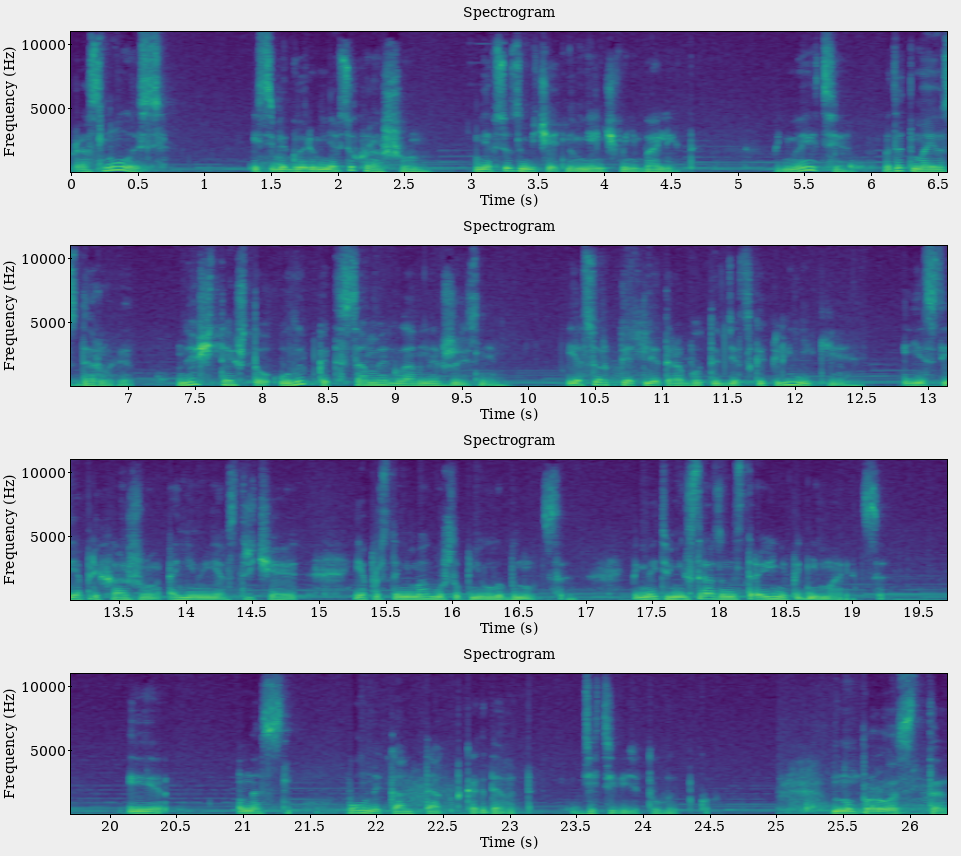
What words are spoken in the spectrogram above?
Проснулась и себе говорю, у меня все хорошо, у меня все замечательно, у меня ничего не болит. Понимаете? Вот это мое здоровье. Но я считаю, что улыбка – это самое главное в жизни. Я 45 лет работаю в детской клинике, и если я прихожу, они меня встречают, я просто не могу, чтобы не улыбнуться. Понимаете, у них сразу настроение поднимается. И у нас полный контакт, когда вот дети видят улыбку. Ну просто,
